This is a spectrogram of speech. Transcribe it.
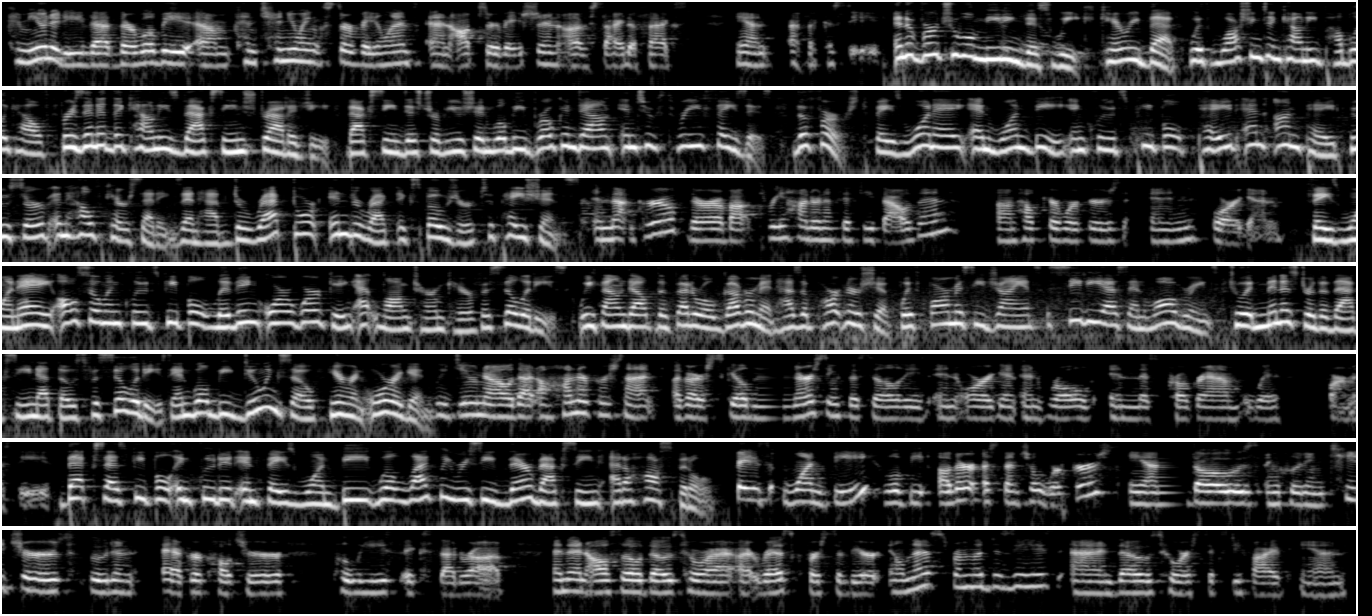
community that there will be um, continuing surveillance and observation of side effects and efficacy. In a virtual meeting this week, Carrie Beck with Washington County Public Health presented the county's vaccine strategy. Vaccine distribution will be broken down into three phases. The first, phase 1A and 1B, includes people paid and unpaid who serve in healthcare settings and have direct or indirect exposure to patients. In that group, there are about 350,000 um, healthcare workers in Oregon. Phase 1A also includes people living or working at long term care facilities. We found out the federal government has a partnership with pharmacy giants CVS and Walgreens to administer the vaccine at those facilities and will be doing so here in Oregon. We do know that 100% of our skilled nursing facilities in Oregon enrolled in this program with pharmacies. Beck says people included in Phase 1B will likely receive their vaccine at a hospital. Phase 1B will be other essential workers and those including teachers, food and agriculture, police, etc. And then also those who are at risk for severe illness from the disease and those who are 65 and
